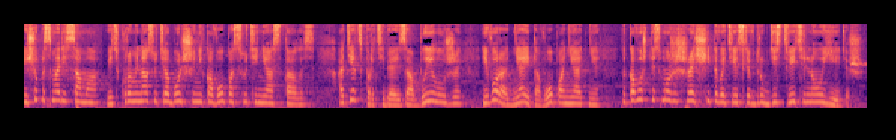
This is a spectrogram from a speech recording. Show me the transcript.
«Еще посмотри сама, ведь кроме нас у тебя больше никого, по сути, не осталось. Отец про тебя и забыл уже, его родня и того понятнее. На кого ж ты сможешь рассчитывать, если вдруг действительно уедешь?»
